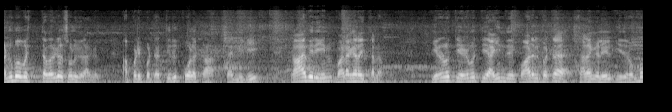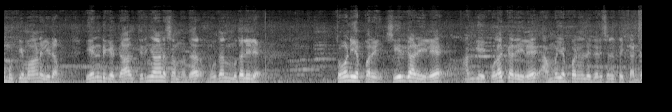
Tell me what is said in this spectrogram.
அனுபவித்தவர்கள் சொல்கிறார்கள். அப்படிப்பட்ட திருக்கோலக்கா சந்நிதி காவிரியின் வடகரை தலம் எழுபத்தி ஐந்து பாடல் பெற்ற ஸ்தலங்களில் இது ரொம்ப முக்கியமான இடம். ஏனென்று கேட்டால் திருஞான சம்பந்தர் முதன் முதலிலே தோணியப்பறை சீர்காழியிலே அங்கே குளக்கரையிலே அம்மையப்பனுடைய தரிசனத்தை கண்ட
